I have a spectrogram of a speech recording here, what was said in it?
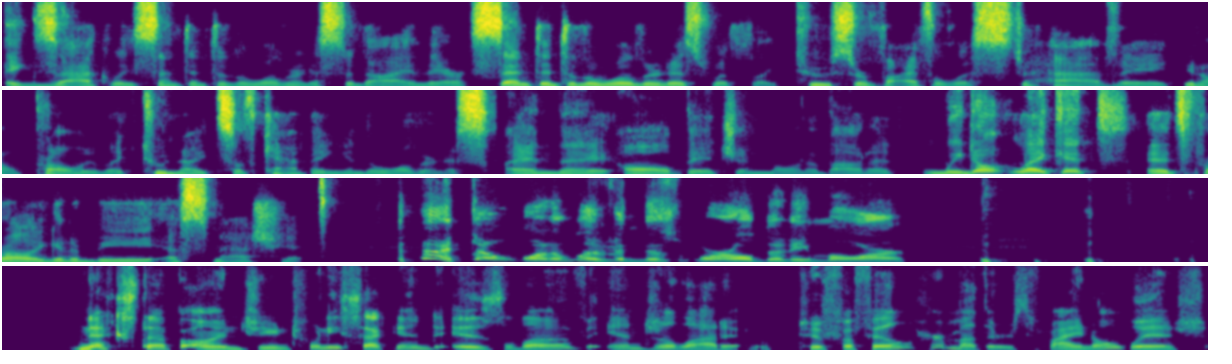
exactly sent into the wilderness to die. They're sent into the wilderness with like two survivalists to have a you know probably like two nights of camping in the wilderness. And they all bitch and moan about it. We don't like it. It's probably going to be a smash hit I don't want to live in this world anymore. Next up on June 22nd is Love and Gelato. To fulfill her mother's final wish,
